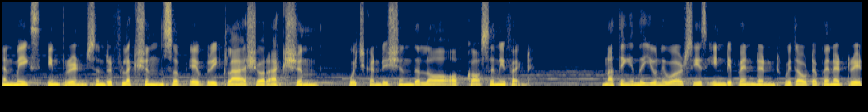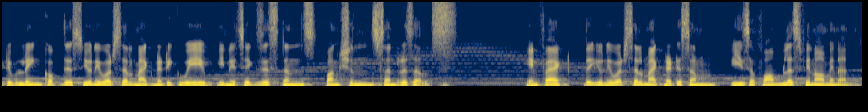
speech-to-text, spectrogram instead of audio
and makes imprints and reflections of every clash or action which condition the law of cause and effect. Nothing in the universe is independent without a penetrative link of this universal magnetic wave in its existence, functions, and results. In fact, the universal magnetism is a formless phenomenon,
